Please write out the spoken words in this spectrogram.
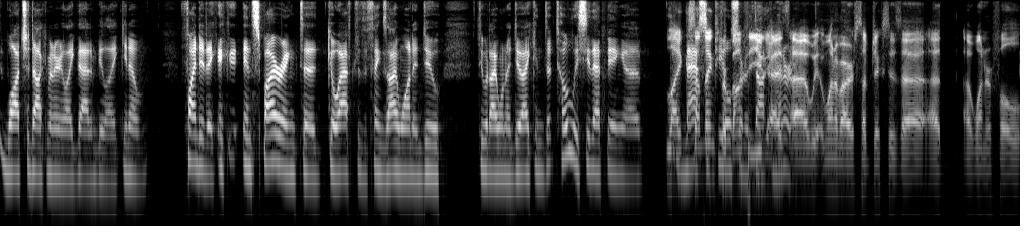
watch a documentary like that and be like, you know, find it inspiring to go after the things I want and do do what I want to do. I can d- totally see that being a like mass something for appeal both sort of of you guys. Uh, we, one of our subjects is a, a, a wonderful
